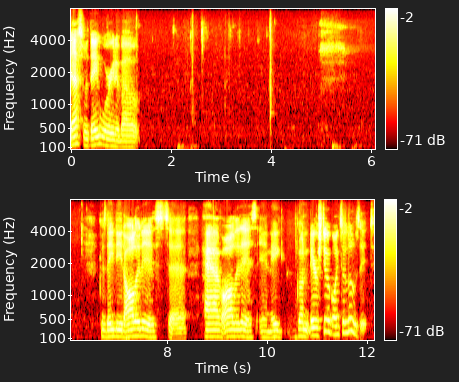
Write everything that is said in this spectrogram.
That's what they worried about. Because they did all of this to have all of this, and they going they're still going to lose it.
